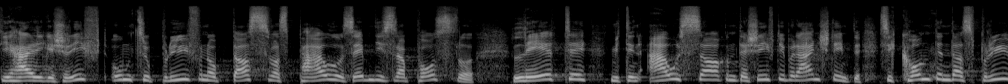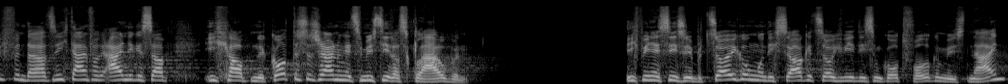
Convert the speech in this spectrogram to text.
die Heilige Schrift, um zu prüfen, ob das, was Paulus, eben dieser Apostel, lehrte, mit den Aussagen der Schrift übereinstimmte. Sie konnten das prüfen. Da hat nicht einfach einer gesagt, ich habe eine Gotteserscheinung, jetzt müsst ihr das glauben. ich bin jetzt dieser Überzeugung und ich sage jetzt euch, wie ihr diesem Gott folgen müsst. Nein,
